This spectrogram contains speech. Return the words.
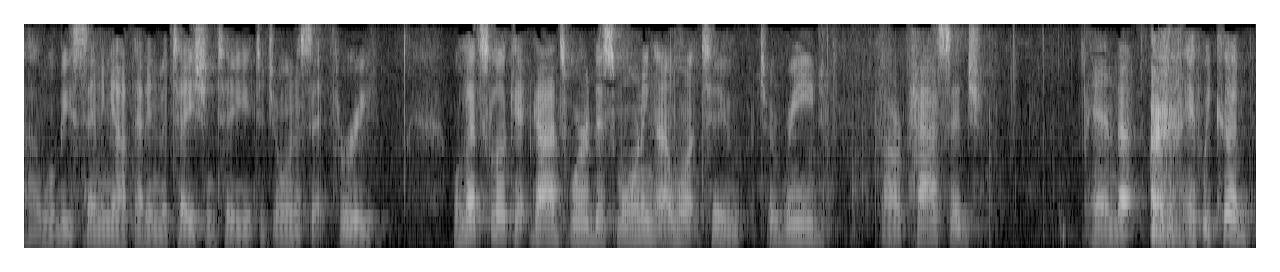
uh, we'll be sending out that invitation to you to join us at 3. Well, let's look at God's Word this morning. I want to, to read our passage. And uh, if we could,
